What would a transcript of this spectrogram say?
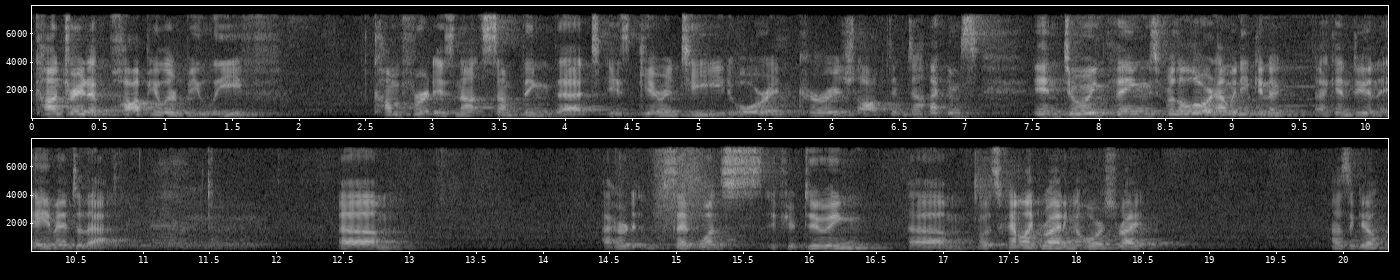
Contrary to popular belief, comfort is not something that is guaranteed or encouraged oftentimes in doing things for the Lord. How many can, I can do an amen to that? Um, I heard it said once if you're doing, um, oh, it's kind of like riding a horse, right? How's it go?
